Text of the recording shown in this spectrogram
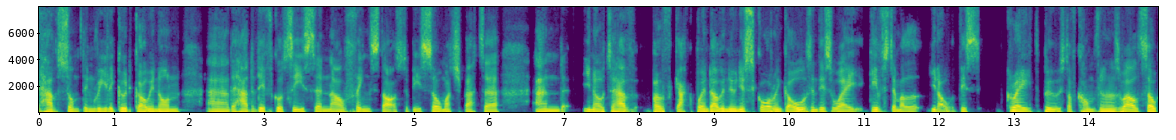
have something really good going on. Uh, they had a difficult season. Now things starts to be so much better. And, you know, to have both Gakpo and Darwin Nunez scoring goals in this way gives them a, you know, this great boost of confidence as well. So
